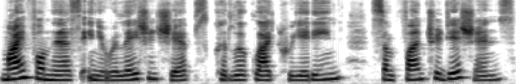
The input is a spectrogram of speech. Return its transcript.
Mindfulness in your relationships could look like creating some fun traditions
